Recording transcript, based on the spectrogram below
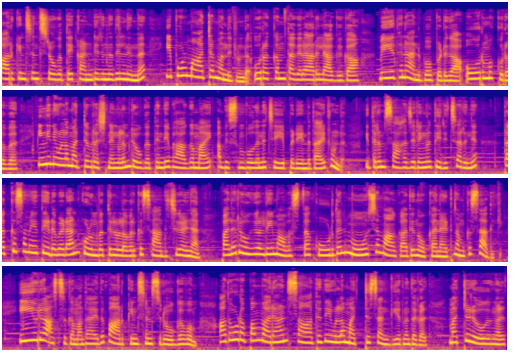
പാർക്കിൻസൺസ് രോഗത്തെ കണ്ടിരുന്നതിൽ നിന്ന് ഇപ്പോൾ മാറ്റം വന്നിട്ടുണ്ട്. ഉറക്കം തകരാറിലാകുക വേദന അനുഭവപ്പെടുക ഓർമ്മക്കുറവ് ഇങ്ങനെയുള്ള മറ്റ് പ്രശ്നങ്ങളും രോഗത്തിന്റെ ഭാഗമായി അഭിസംബോധന ചെയ്യപ്പെടേണ്ടതായിട്ടുണ്ട്. ഇത്തരം സാഹചര്യങ്ങൾ തിരിച്ചറിഞ്ഞ് തക്ക സമയത്ത് ഇടപെടാൻ കുടുംബത്തിലുള്ളവർക്ക് സാധിച്ചു കഴിഞ്ഞാൽ പല രോഗികളുടെയും അവസ്ഥ കൂടുതൽ മോശമാകാതെ നോക്കാനായിട്ട് നമുക്ക് സാധിക്കും. ഈ ഒരു അസുഖം അതായത് പാർക്കിൻസൺസ് രോഗവും അതോടൊപ്പം വരാൻ സാധ്യതയുള്ള മറ്റ് സങ്കീർണതകൾ മറ്റു രോഗങ്ങൾ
